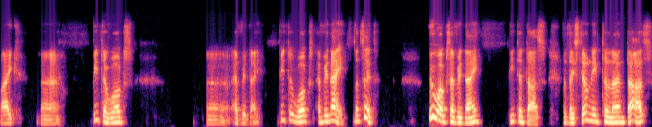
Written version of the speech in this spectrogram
Like uh, Peter walks uh, every day. Peter walks every day. That's it. Who walks every day? Peter does, but they still need to learn does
